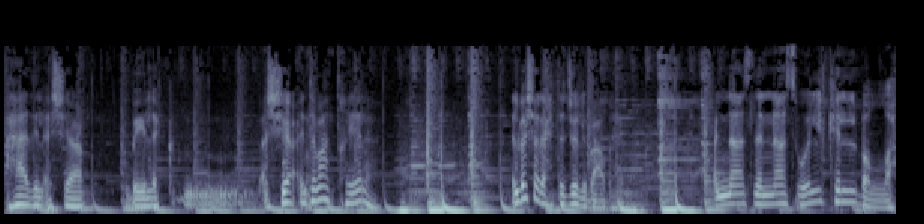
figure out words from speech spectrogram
هذه الأشياء يبين لك أشياء أنت ما تتخيلها. البشر يحتاجون لبعضهم. الناس للناس والكل بالله.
